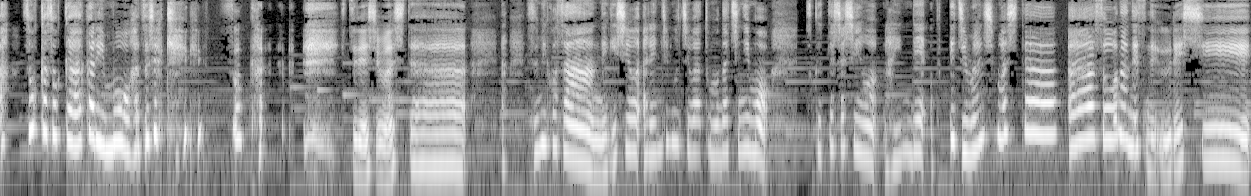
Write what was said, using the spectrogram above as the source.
あ、そっかそっか、あかりんもう初出勤。そっか。失礼しました。すみこさん、ネギ塩アレンジ餅は友達にも作った写真を LINE で送って自慢しました。ああ、そうなんですね。嬉しい。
